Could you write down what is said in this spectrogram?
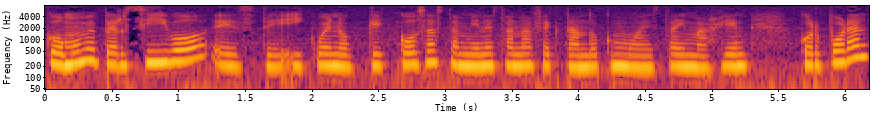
cómo me percibo, este, y bueno, qué cosas también están afectando como esta imagen corporal.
